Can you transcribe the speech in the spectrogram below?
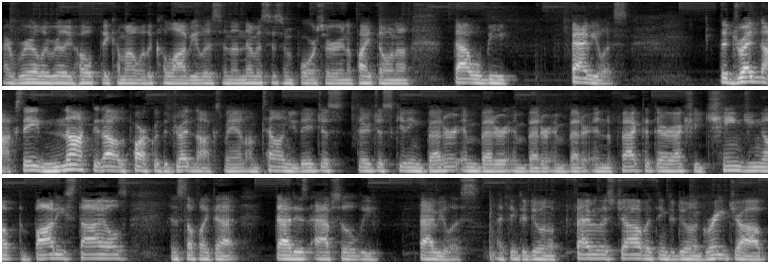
I really, really hope they come out with a Golobulus and a Nemesis Enforcer and a Pythona. That will be fabulous. The Dreadnoks, they knocked it out of the park with the Dreadnoks, man. I'm telling you, they just they're just getting better and better and better and better. And the fact that they're actually changing up the body styles and stuff like that, that is absolutely fabulous. I think they're doing a fabulous job. I think they're doing a great job,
